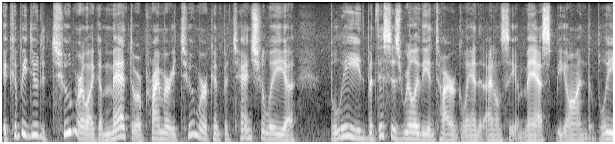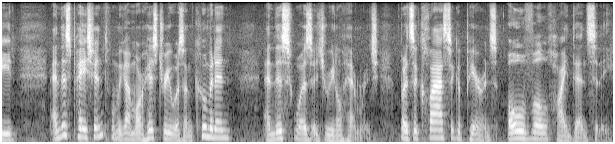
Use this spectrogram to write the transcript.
It could be due to tumor, like a MET or a primary tumor can potentially uh, bleed, but this is really the entire gland that I don't see a mass beyond the bleed. And this patient, when we got more history, was on Coumadin, and this was adrenal hemorrhage. But it's a classic appearance, oval, high density.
